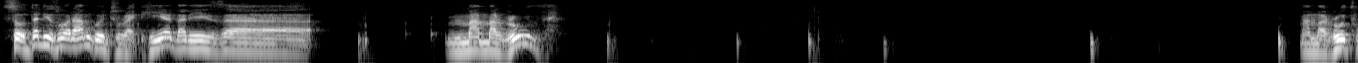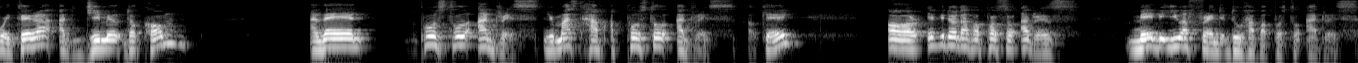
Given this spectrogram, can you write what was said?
So that is what I'm going to write here. That is uh, Mama Ruth. Mama Ruth Waitera at gmail.com. And then postal address. You must have a postal address, okay? Or if you don't have a postal address, maybe your friend do have a postal address.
